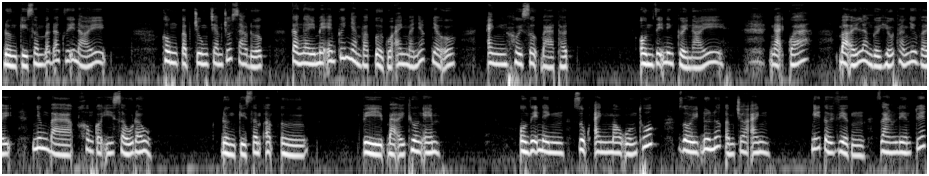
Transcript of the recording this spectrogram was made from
Đường kỳ sâm bất đắc dĩ nói Không tập trung chăm chút sao được. Cả ngày mẹ em cứ nhầm vào tuổi của anh mà nhắc nhở. Anh hơi sợ bà thật. Ôn dĩ ninh cười nói Ngại quá Bà ấy là người hiếu thắng như vậy Nhưng bà không có ý xấu đâu. Đường kỳ sâm ậm ừ Vì bà ấy thương em. Ôn dĩ ninh dục anh mau uống thuốc Rồi đưa nước ấm cho anh Nghĩ tới việc Giang Liên Tuyết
